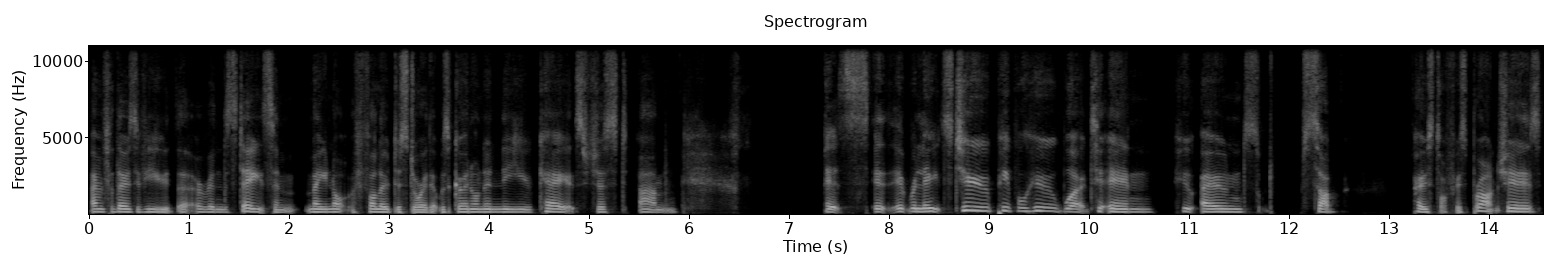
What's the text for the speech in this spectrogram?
and for those of you that are in the states and may not have followed the story that was going on in the UK, it's just um, it's it, it relates to people who worked in who owned sort of sub post office branches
